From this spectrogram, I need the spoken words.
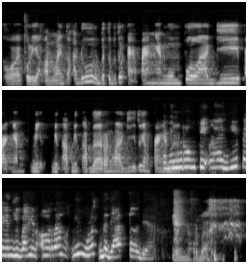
kul- kuliah online tuh aduh betul-betul kayak pengen ngumpul lagi pengen meet, meet up meet up bareng lagi. Itu yang pengen pengen ngerumpi lagi pengen gibahin orang. Ini mulut udah gatel jer bener banget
